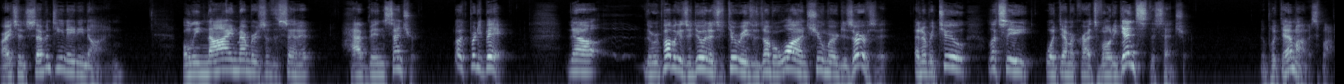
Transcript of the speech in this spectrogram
All right, since 1789, only nine members of the Senate have been censured. Oh, it's pretty big. Now, the Republicans are doing this for two reasons. Number one, Schumer deserves it. And number two, let's see what Democrats vote against the censure. They'll put them on the spot.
